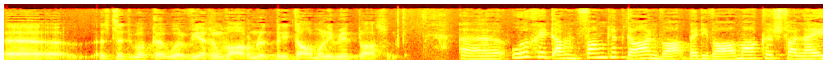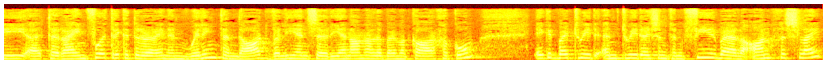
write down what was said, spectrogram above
uh is dit ook 'n oorweging waarom dit by die taalmonument plaasvind? Uh oog het aanvanklik daar by die Waarmakersvallei uh, terrein voortrekker terrein in Wellington daar Willie en Serena aan hulle bymekaar gekom. Ek het by twee, in 2004 by hulle aangesluit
